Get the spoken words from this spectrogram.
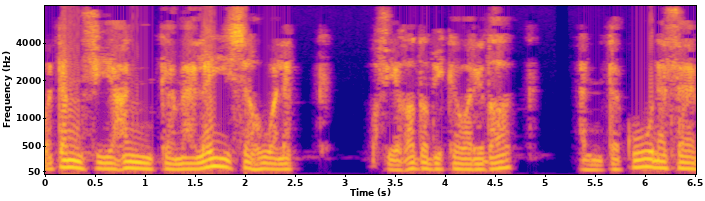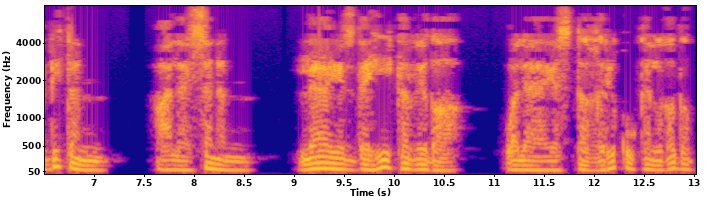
وتنفي عنك ما ليس هو لك. وفي غضبك ورضاك أن تكون ثابتا على سنن لا يزدهيك الرضا ولا يستغرقك الغضب.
